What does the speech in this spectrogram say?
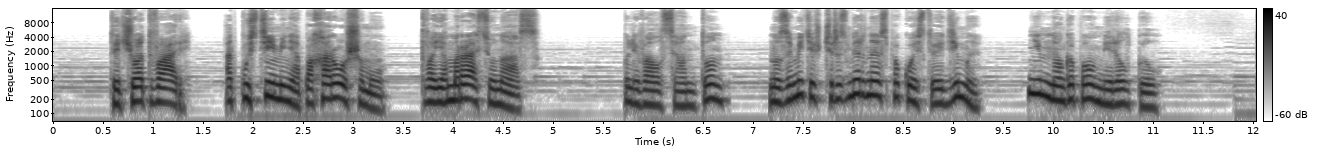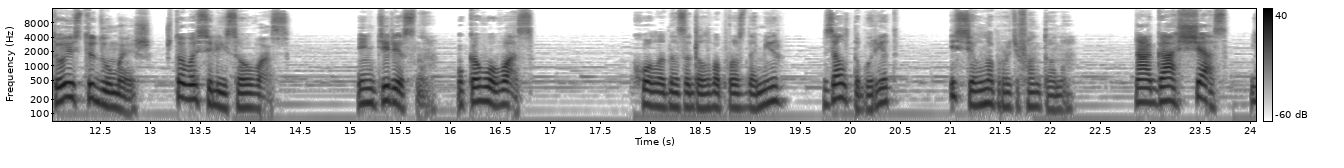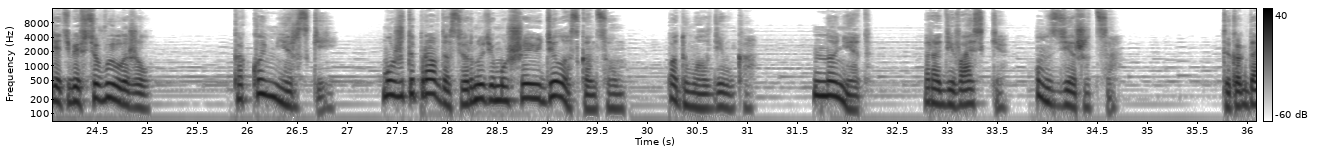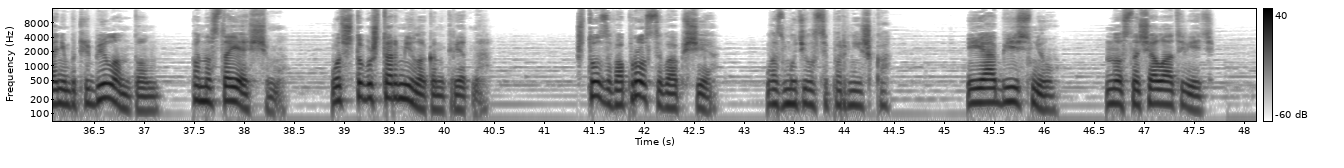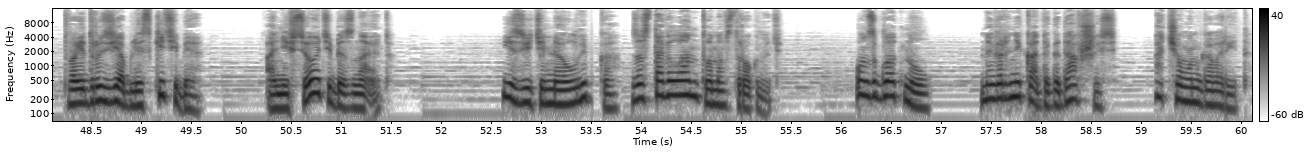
«Ты чё, тварь? Отпусти меня, по-хорошему! Твоя мразь у нас!» Поливался Антон, но, заметив чрезмерное спокойствие Димы, немного поумерил пыл. «То есть ты думаешь, что Василиса у вас?» «Интересно, у кого вас?» Холодно задал вопрос Дамир, взял табурет и сел напротив Антона. «Ага, сейчас! Я тебе все выложил!» «Какой мерзкий! Может и правда свернуть ему шею дело с концом?» подумал Димка. Но нет, ради Васьки он сдержится. Ты когда-нибудь любил, Антон? По-настоящему? Вот чтобы штормило конкретно. Что за вопросы вообще? Возмутился парнишка. Я объясню, но сначала ответь. Твои друзья близки тебе? Они все о тебе знают? Язвительная улыбка заставила Антона вздрогнуть. Он заглотнул, наверняка догадавшись, о чем он говорит.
